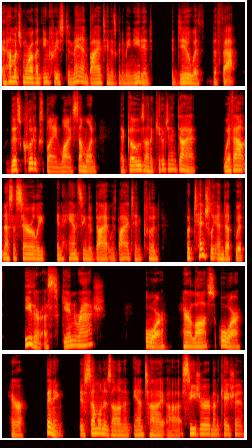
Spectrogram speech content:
and how much more of an increased demand biotin is going to be needed to deal with the fat. This could explain why someone that goes on a ketogenic diet without necessarily enhancing their diet with biotin could potentially end up with either a skin rash or hair loss or hair thinning. If someone is on an anti uh, seizure medication,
